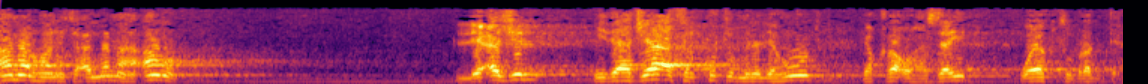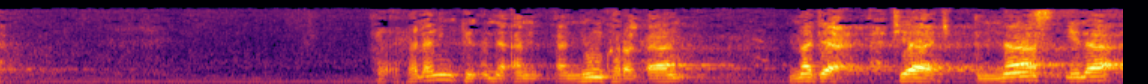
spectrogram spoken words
أمره أن يتعلمها أمر. لأجل إذا جاءت الكتب من اليهود يقرأها زيد ويكتب ردها فلا يمكن أن أن ينكر الآن مدى احتياج الناس إلى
